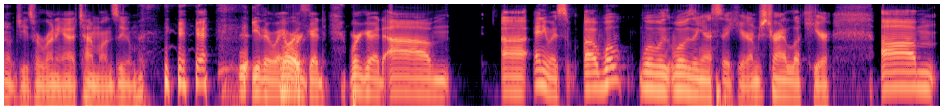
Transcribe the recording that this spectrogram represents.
oh geez, we're running out of time on Zoom. Either way, no we're good. We're good. Um, uh, anyways, uh, what what was what was I gonna say here? I'm just trying to look here. Um,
